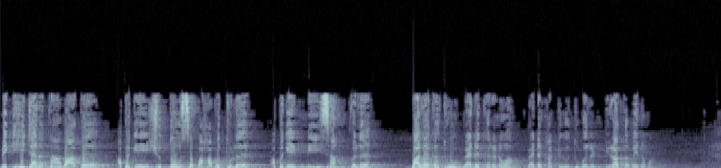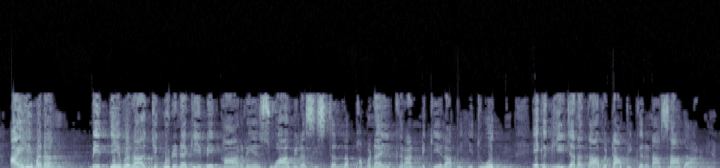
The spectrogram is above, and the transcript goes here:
මේ ගිහි ජනතාව අද අපගේ ශුද්ධ වූ ස්වභාව තුල අපගේ මීසම් වල බලගතුව වැඩ කරනවා වැඩ කටයුතු වල නිරත වෙනවා. ආ එහෙමනම් මේ දේව රාජ්‍ය ගොඩනැගීමේ කාර්යය ස්වාමිලා සිස්ටර්ලා පමණයි කරන්න කියලා අපි හිතුවොත් ඒක ගිහි ජනතාවට අපි කරන අසාධාරණයක්.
